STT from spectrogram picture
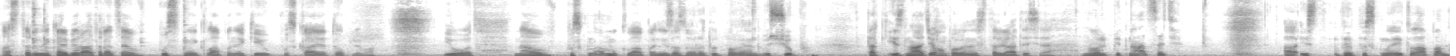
А сторони карбюратора це впускний клапан, який впускає топливо. І от на впускному клапані зазору тут повинен бути щуп, так і з натягом повинен вставлятися 0,15. А із випускний клапан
